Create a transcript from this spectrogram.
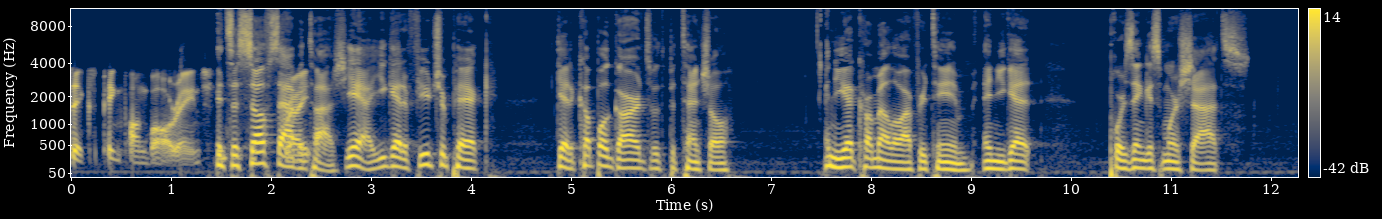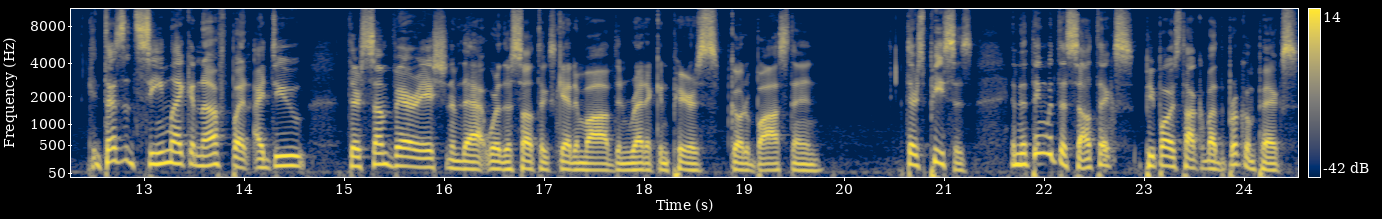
six ping pong ball range. It's a self sabotage. Yeah, you get a future pick, get a couple of guards with potential, and you get Carmelo off your team, and you get Porzingis more shots. It doesn't seem like enough, but I do. There's some variation of that where the Celtics get involved and Redick and Pierce go to Boston. There's pieces. And the thing with the Celtics, people always talk about the Brooklyn picks.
